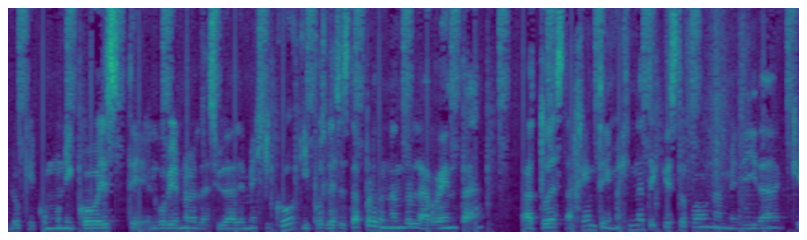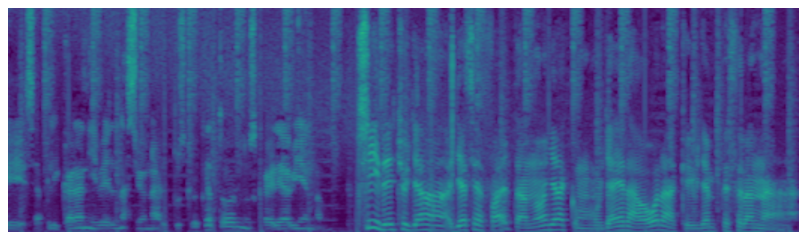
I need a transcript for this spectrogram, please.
lo que comunicó este, el gobierno de la Ciudad de México y pues les está perdonando la renta a toda esta gente. Imagínate que esto fuera una medida que se aplicara a nivel nacional, pues creo que a todos nos caería bien, ¿no? Sí, de hecho ya, ya hacía falta, ¿no? Ya como ya era hora que ya empezaran a,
